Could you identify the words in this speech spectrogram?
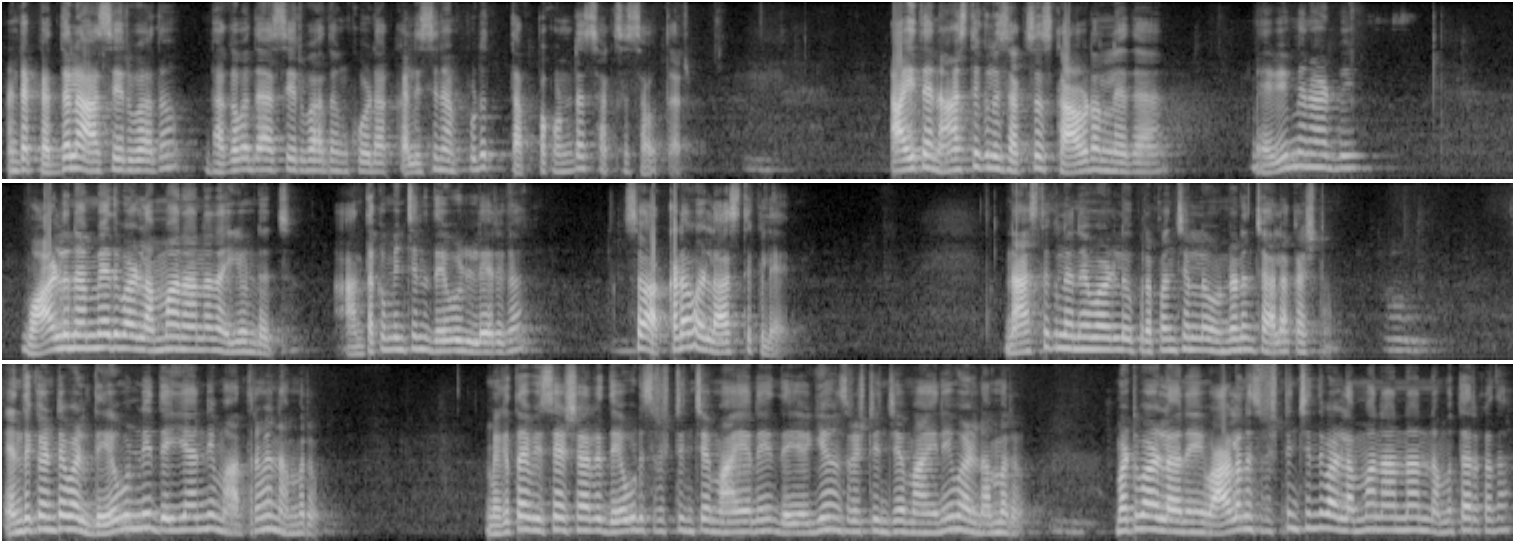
అంటే పెద్దల ఆశీర్వాదం భగవద్ ఆశీర్వాదం కూడా కలిసినప్పుడు తప్పకుండా సక్సెస్ అవుతారు. అయితే నాస్తికులు సక్సెస్ కావడం లేదా? మేబీ మే నాట్ బి వాళ్ళు నమ్మేది వాళ్ళ అమ్మా నాన్నని అయ్యి ఉండొచ్చు. అంతకు మించిన దేవుళ్ళు లేరుగా. సో అక్కడ వాళ్ళు ఆస్తికులే. నాస్తికులు అనేవాళ్ళు ప్రపంచంలో ఉండడం చాలా కష్టం. ఎందుకంటే వాళ్ళు దేవుణ్ణి దెయ్యాన్ని మాత్రమే నమ్మరు. మిగతా విశేషాలు దేవుడు సృష్టించే మాయని దెయ్యం సృష్టించే మాయని వాళ్ళు నమ్మరు. బట్ వాళ్ళని వాళ్ళని సృష్టించింది వాళ్ళ అమ్మ నాన్న అని నమ్ముతారు కదా.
